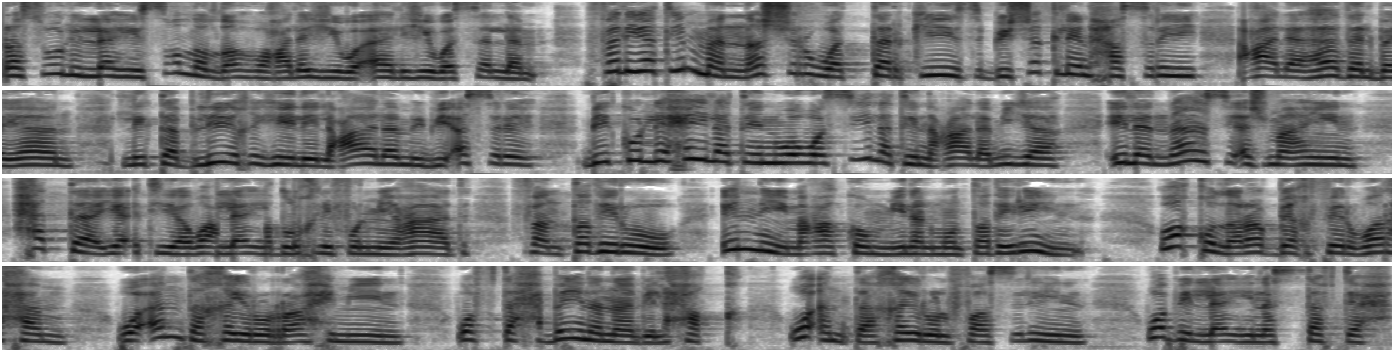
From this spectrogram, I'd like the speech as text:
رسول الله صلى الله عليه وآله وسلم. فليتم النشر والتركيز بشكل حصري على هذا البيان. لتبليغه للعالم بأسره بكل حيلة ووسيلة عالمية إلى الناس أجمعين حتى يأتي وعد. الله يخلف الميعاد. فانتظروا. إني معكم من المنتظرين. وقل رب اغفر وارحم وأنت خير الراحمين. وافتح بيننا بالحق وأنت خير الفاصلين. وبالله نستفتح.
